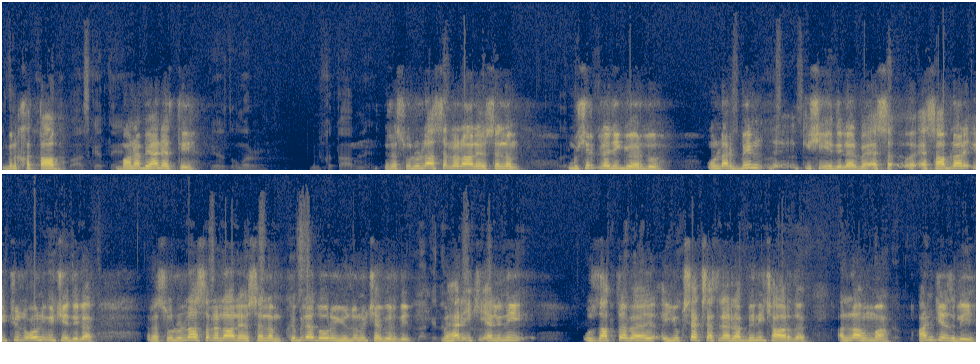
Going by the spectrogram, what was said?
bin Hattab bana beyan etti. Resulullah sallallahu aleyhi ve sellem müşrikleri gördü. Onlar bin kişi idiler ve es- eshabları 313 idiler. Resulullah sallallahu aleyhi ve sellem kıble doğru yüzünü çevirdi ve her iki elini uzattı ve yüksek sesle Rabbini çağırdı. Allahumma ancizli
